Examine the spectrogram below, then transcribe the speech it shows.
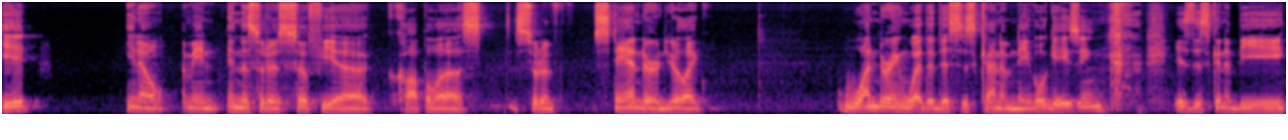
it, you know, I mean, in the sort of Sofia Coppola sort of standard, you're like wondering whether this is kind of navel gazing. is this going to be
